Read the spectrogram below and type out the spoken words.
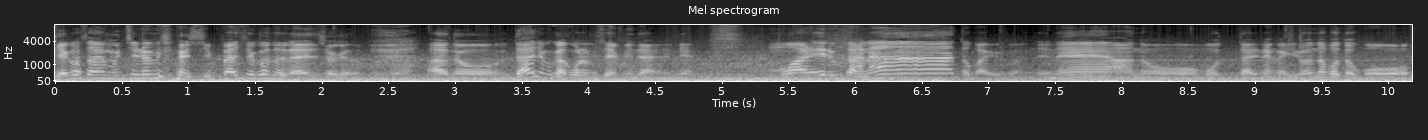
結構さんうちの店は心配することはないでしょうけどあの大丈夫かこの店みたいなね思われるかなとかいう感じでねあの思ったりなんかいろんなことをこ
